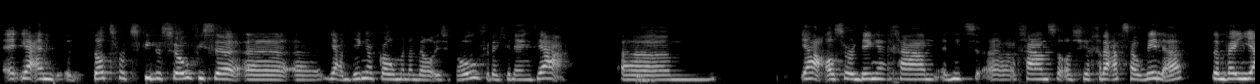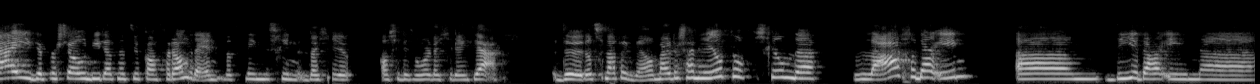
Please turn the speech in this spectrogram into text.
En, ja, en dat soort filosofische uh, ja, dingen komen dan wel eens boven. Dat je denkt, ja, um, ja als er dingen gaan, niet gaan zoals je graag zou willen, dan ben jij de persoon die dat natuurlijk kan veranderen. En dat klinkt misschien dat je, als je dit hoort, dat je denkt, ja, de, dat snap ik wel. Maar er zijn heel veel verschillende lagen daarin Um, die je daarin uh,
